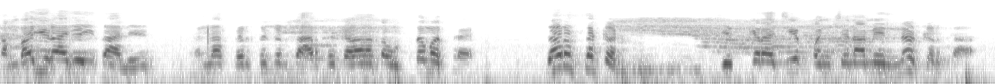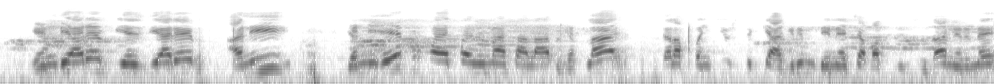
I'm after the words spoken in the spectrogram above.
संभाजीराजे इथं आले त्यांना सरसकटचा अर्थ कळाला तर उत्तमच आहे. सरसकट शेतकऱ्याचे पंचनामे न करता एनडीआरएफ एसडीआरएफ आणि ज्यांनी एक रुपयाचा विम्याचा लाभ घेतलाय त्याला पंचवीस टक्के अग्रिम देण्याच्या बाबतीत सुद्धा निर्णय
